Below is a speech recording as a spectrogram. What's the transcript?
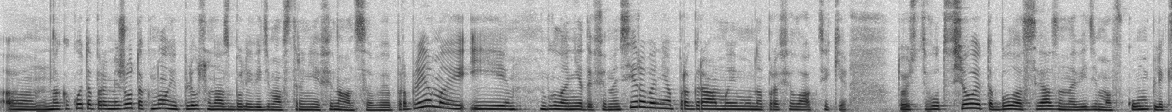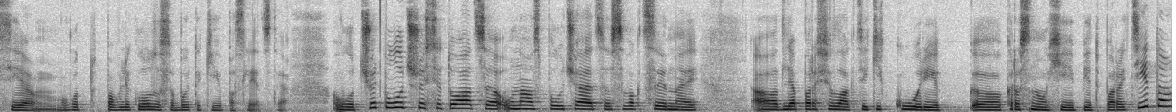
на какой-то промежуток, ну и плюс у нас были, видимо, в стране финансовые проблемы, и было недофинансирование программы иммунопрофилактики. То есть вот все это было связано, видимо, в комплексе, вот повлекло за собой такие последствия. Вот. Чуть лучше ситуация у нас получается с вакциной а, для профилактики кори, э, краснухи и эпидпаратита –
